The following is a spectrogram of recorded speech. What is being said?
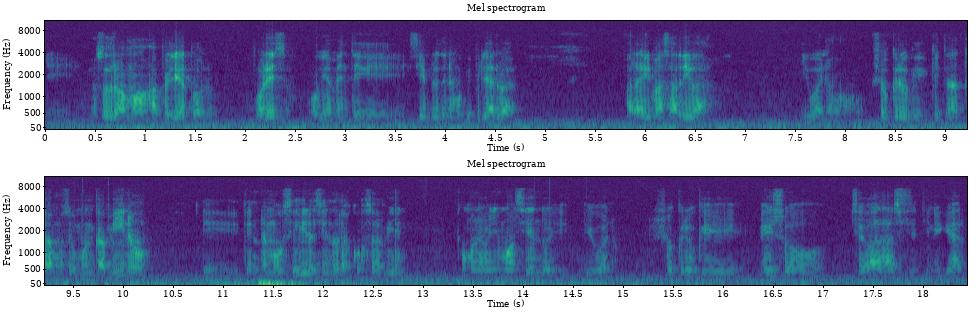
eh, nosotros vamos a pelear por, por eso. Obviamente que siempre tenemos que pelear para, para ir más arriba y bueno, yo creo que, que estamos en buen camino, eh, tenemos que seguir haciendo las cosas bien como las venimos haciendo y, bueno, yo creo que eso se va a dar si se tiene que dar.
